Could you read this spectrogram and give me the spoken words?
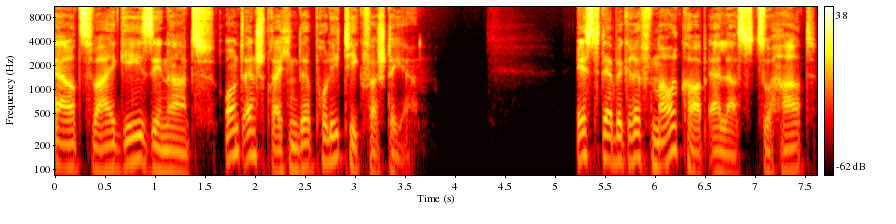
R2G-Senat und entsprechende Politikversteher. Ist der Begriff Maulkorb-Erlass zu hart?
